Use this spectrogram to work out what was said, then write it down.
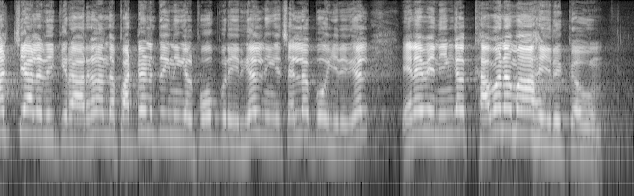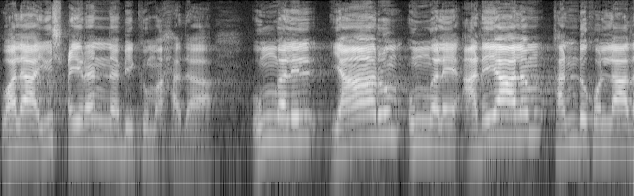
ஆட்சியாளர் இருக்கிறார்கள் அந்த பட்டணத்துக்கு நீங்கள் போகிறீர்கள் நீங்கள் செல்ல போகிறீர்கள். எனவே நீங்கள் கவனமாக இருக்கவும். வலா யுஷ்ஐரன் நபிக்கும் அஹதா. உங்களில் யாரும் உங்களை அடையாளம் கண்டு கொள்ளாத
